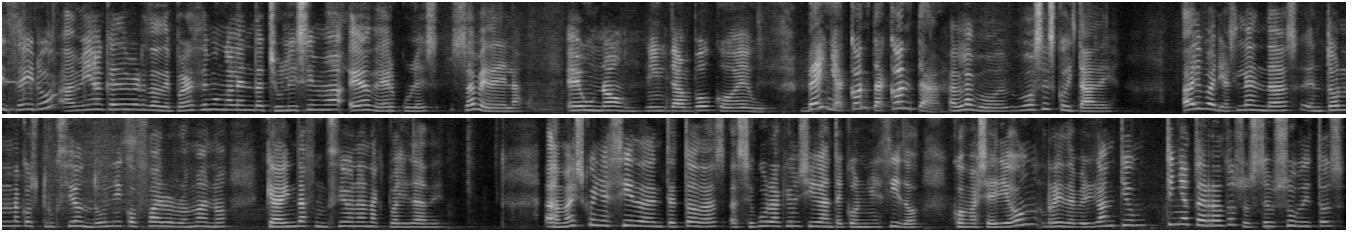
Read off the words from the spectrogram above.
sincero, a mí a que de verdade parece unha lenda chulísima é a de Hércules. Sabe dela? Eu non. Nin tampouco eu. Veña, conta, conta. Alá vos, vos escoitade. Hai varias lendas en torno á construcción do único faro romano que aínda funciona na actualidade. A máis coñecida entre todas asegura que un xigante coñecido como Xerión, rei de Brigantium, tiña aterrados os seus súbditos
